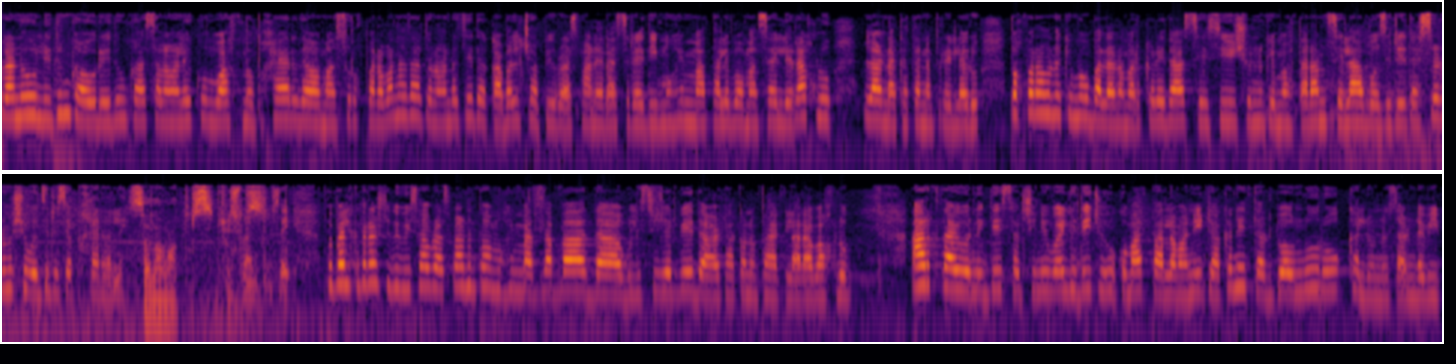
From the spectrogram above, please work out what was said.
درنو لیدونکو اوریدونکو السلام علیکم وخت مو بخیر د منصور خبرونه ده د نن ورځې د کابل چاپي ورځپاڼې راسره دي مهم مطالب او مسایل راخلو لنډه کتنه پرې لرو په خبرونه کې مو بلنه ورکړې ده سیاسي شنونکي محترم سیلا وزیري د ستړي مشي وزیري صاحب خیر علي سلامات اوسئ ژوند اوسئ په پیل کې به راشو د ویسا ورځپاڼې ته مهم مطلب به د ولسي جرګې د ټاکنو په هکله راواخلو ارګ ته یو نږدې سرچینې ویلي دي چې حکومت پارلماني ټاکنې تر دوو نورو کلونو ځنډوي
